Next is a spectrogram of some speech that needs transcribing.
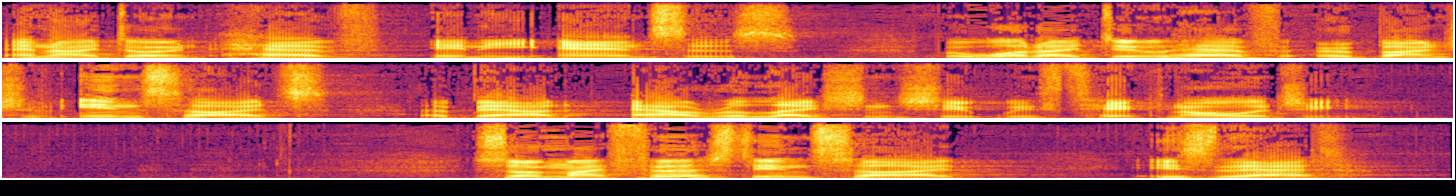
and I don't have any answers. But what I do have are a bunch of insights about our relationship with technology. So, my first insight is that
